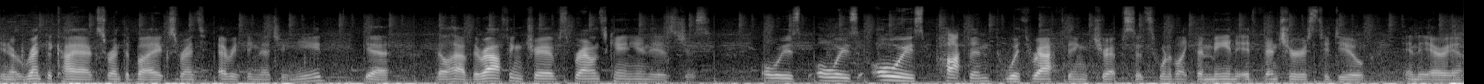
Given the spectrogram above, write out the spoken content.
you know, rent the kayaks, rent the bikes, rent everything that you need. Yeah, they'll have the rafting trips. Browns Canyon is just always, always, always popping with rafting trips. It's one of like the main adventures to do in the area.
